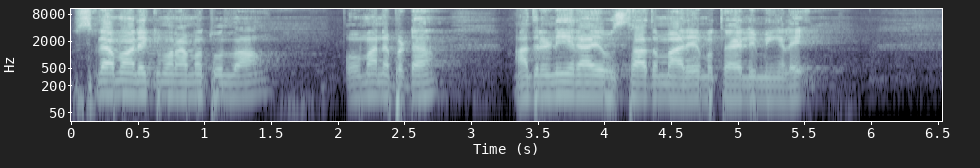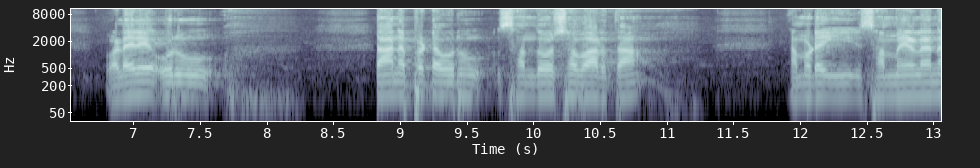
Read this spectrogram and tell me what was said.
അസ്സാം വലൈക്കും വറഹമത്തുള്ള ബഹുമാനപ്പെട്ട ആദരണീയരായ ഉസ്താദന്മാരെ മുത്താലിമിങ്ങളെ വളരെ ഒരു പ്രധാനപ്പെട്ട ഒരു സന്തോഷ വാർത്ത നമ്മുടെ ഈ സമ്മേളന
